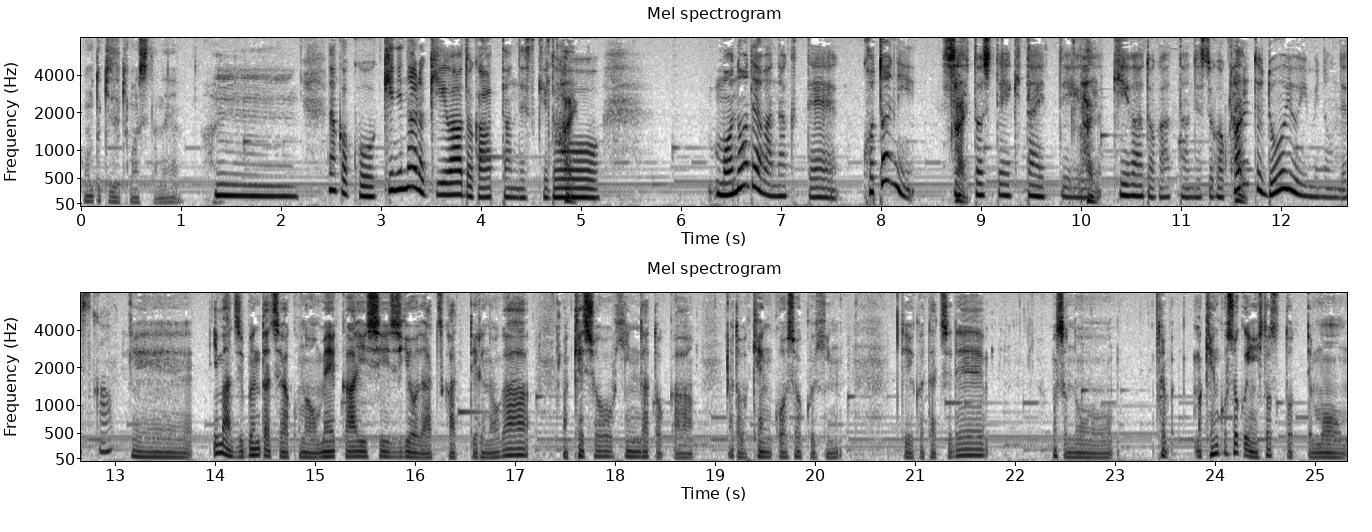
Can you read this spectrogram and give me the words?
本当気づきましたね。うーん。なんかこう気になるキーワードがあったんですけど、はものではなくてことにシフトしていきたいっていはい。うキーワードがあったんですが、これってどういう意味なんですか、えー今自分たちがこのメーカー EC 事業で扱っているのが、まあ、化粧品だとかあとは健康食品っていう形で、まあ、その例えば、まあ、健康食品一つとっても、ま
